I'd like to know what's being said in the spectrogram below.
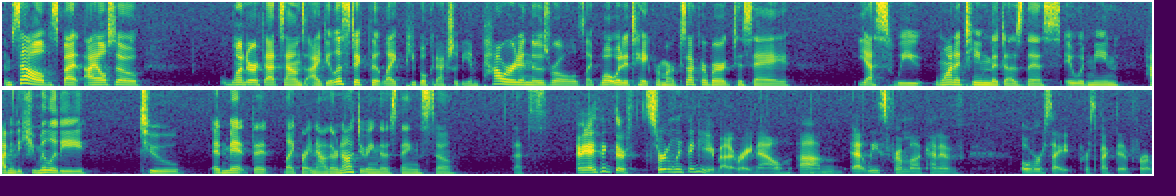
themselves but i also wonder if that sounds idealistic that like people could actually be empowered in those roles. Like, what would it take for Mark Zuckerberg to say, yes, we want a team that does this? It would mean having the humility to admit that, like, right now they're not doing those things. So that's. I mean, I think they're certainly thinking about it right now, um, at least from a kind of oversight perspective for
